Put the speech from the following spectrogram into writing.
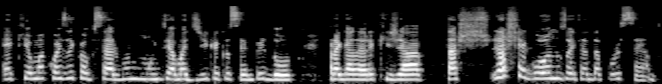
é que uma coisa que eu observo muito e é uma dica que eu sempre dou para a galera que já, tá, já chegou nos 80%.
